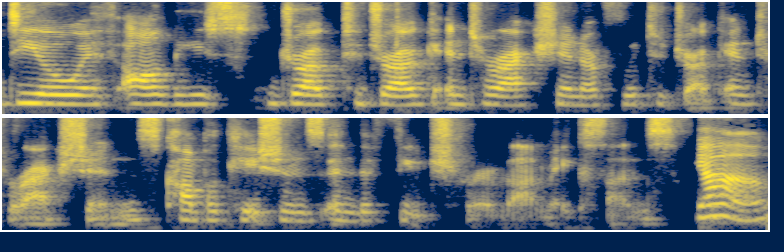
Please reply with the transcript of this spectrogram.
deal with all these drug to drug interaction or food to drug interactions, complications in the future, if that makes sense. Yeah,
